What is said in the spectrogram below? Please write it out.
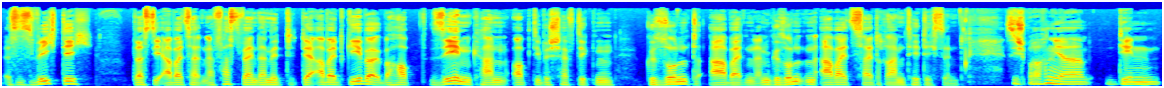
es ist wichtig, dass die Arbeitszeiten erfasst werden, damit der Arbeitgeber überhaupt sehen kann, ob die Beschäftigten gesund arbeiten, in gesunden Arbeitszeitrahmen tätig sind. Sie sprachen ja den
